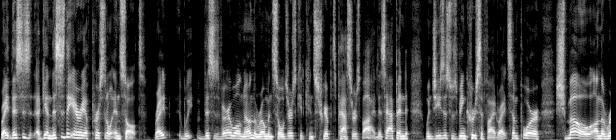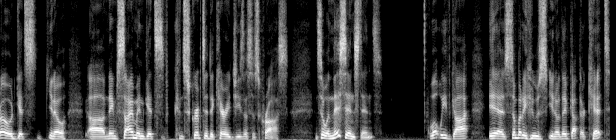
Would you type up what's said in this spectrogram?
Right? This is again, this is the area of personal insult, right? We, this is very well known. The Roman soldiers could conscript passersby. This happened when Jesus was being crucified, right? Some poor schmo on the road gets, you know, uh, named Simon gets conscripted to carry Jesus' cross. And so in this instance, what we've got is somebody who's, you know, they've got their kit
